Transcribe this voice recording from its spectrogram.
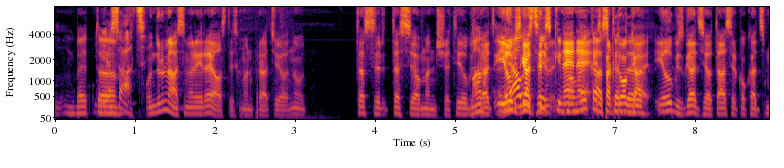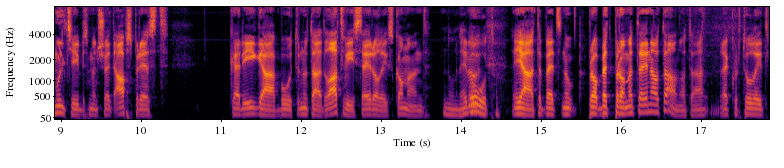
Bet, Uh, uh, Iesāc. Un runāsim arī realistiski, manuprāt, jo nu, tas, ir, tas jau man šeit ilgus Man gadus ilgus gads ir. Nē, nē, liekas, par to, kad, ka uh, ilgus gadus jau tās ir kaut kādas muļķības man šeit apspriest. Ka Rīgā būtu nu, tāda Latvijas Eirolandes komanda. Nu, nebūtu. Jā, tāpēc, nu, pro, bet Prometēja nav tālu no tā. Rekur tūlīt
